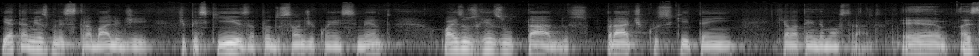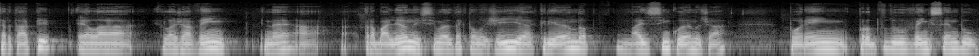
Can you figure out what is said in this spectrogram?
e até mesmo nesse trabalho de, de pesquisa, produção de conhecimento, quais os resultados práticos que, tem, que ela tem demonstrado? É, a startup ela, ela já vem né, a, a, trabalhando em cima da tecnologia, criando há mais de cinco anos já. Porém, o produto vem sendo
